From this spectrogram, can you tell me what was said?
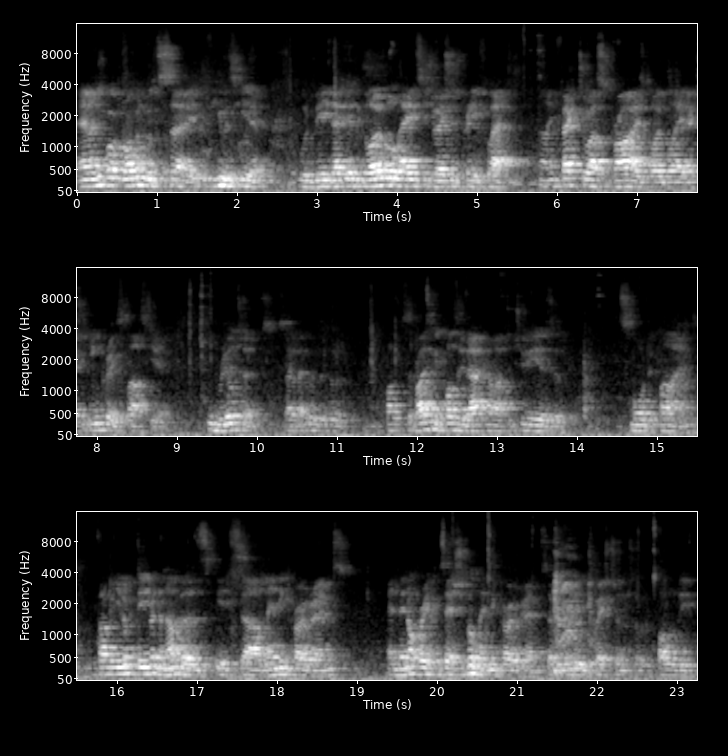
And I think what Robin would say, if he was here, would be that the global aid situation is pretty flat. Uh, in fact, to our surprise, global aid actually increased last year in real terms. So that was a sort of surprisingly positive outcome after two years of small declines. But when you look deeper in the numbers, it's uh, lending programs, and they're not very concessional lending programs. So we really question sort of the quality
